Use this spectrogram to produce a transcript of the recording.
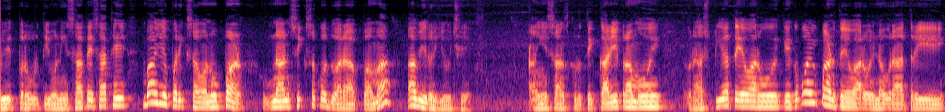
વિવિધ પ્રવૃત્તિઓની સાથે સાથે બાહ્ય પરીક્ષાઓનું પણ જ્ઞાન શિક્ષકો દ્વારા આપવામાં આવી રહ્યું છે. અહીં સાંસ્કૃતિક કાર્યક્રમ હોય, રાષ્ટ્રીય તહેવાર હોય કે કોઈ પણ તહેવાર હોય, નવરાત્રિ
